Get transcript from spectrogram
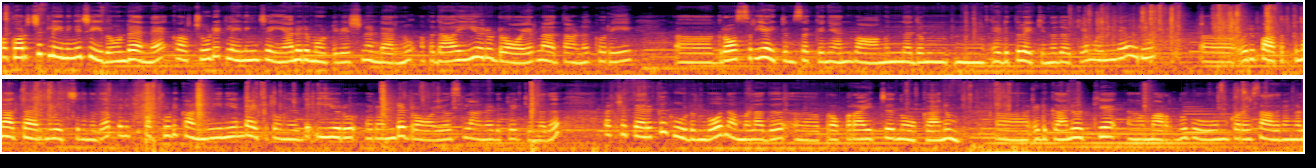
അപ്പോൾ കുറച്ച് ക്ലീനിങ് ചെയ്തുകൊണ്ട് തന്നെ കുറച്ചുകൂടി ക്ലീനിങ് ചെയ്യാനൊരു മോട്ടിവേഷൻ ഉണ്ടായിരുന്നു. അപ്പോൾ ദാ ഈ ഒരു ഡ്രോയറിനകത്താണ് കുറേ ഗ്രോസറി ഐറ്റംസ് ഒക്കെ ഞാൻ വാങ്ങുന്നതും എടുത്തു വയ്ക്കുന്നതും ഒക്കെ മുന്നേ ഒരു ഒരു പാത്രത്തിനകത്തായിരുന്നു വെച്ചിരുന്നത്. അപ്പോൾ എനിക്ക് കുറച്ചുകൂടി കൺവീനിയന്റ് ആയിട്ട് തോന്നിയത് ഈ ഒരു രണ്ട് ഡ്രോയേഴ്സിലാണ് എടുത്ത് വെക്കുന്നത്. പക്ഷെ തിരക്ക് കൂടുമ്പോൾ നമ്മളത് പ്രോപ്പറായിട്ട് നോക്കാനും എടുക്കാനും ഒക്കെ മറന്നു പോവും. കുറേ സാധനങ്ങൾ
